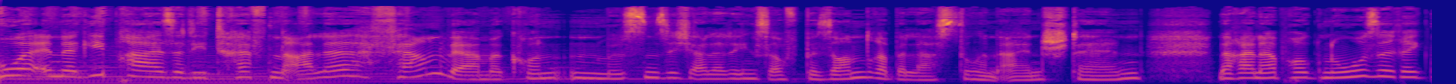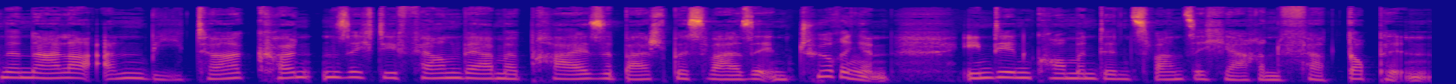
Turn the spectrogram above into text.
Hohe Energiepreise, die treffen alle. Fernwärmekunden müssen sich allerdings auf besondere Belastungen einstellen. Nach einer Prognose regionaler Anbieter könnten sich die Fernwärmepreise beispielsweise in Thüringen in den kommenden 20 Jahren verdoppeln.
